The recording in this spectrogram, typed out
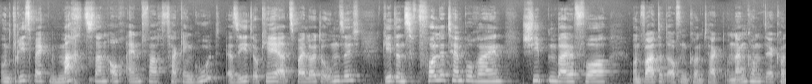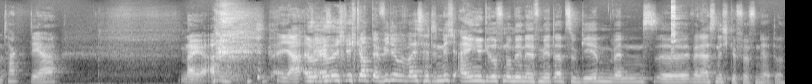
Und Griesbeck macht es dann auch einfach fucking gut. Er sieht, okay, er hat zwei Leute um sich, geht ins volle Tempo rein, schiebt den Ball vor und wartet auf einen Kontakt. Und dann kommt der Kontakt, der. Naja. Ja, also, also ich, ich glaube, der Videobeweis hätte nicht eingegriffen, um den Elfmeter zu geben, äh, wenn er es nicht gepfiffen hätte.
